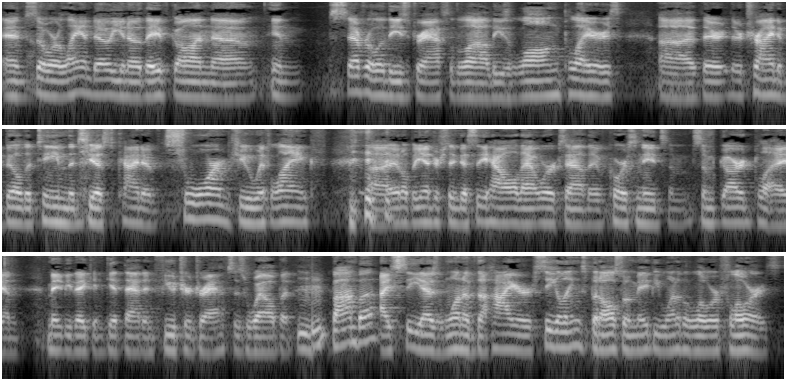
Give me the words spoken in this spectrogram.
And so Orlando, you know, they've gone uh, in several of these drafts with a lot of these long players. Uh, they're they're trying to build a team that just kind of swarms you with length. Uh, it'll be interesting to see how all that works out. They of course need some some guard play, and maybe they can get that in future drafts as well. But Bamba, I see as one of the higher ceilings, but also maybe one of the lower floors.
